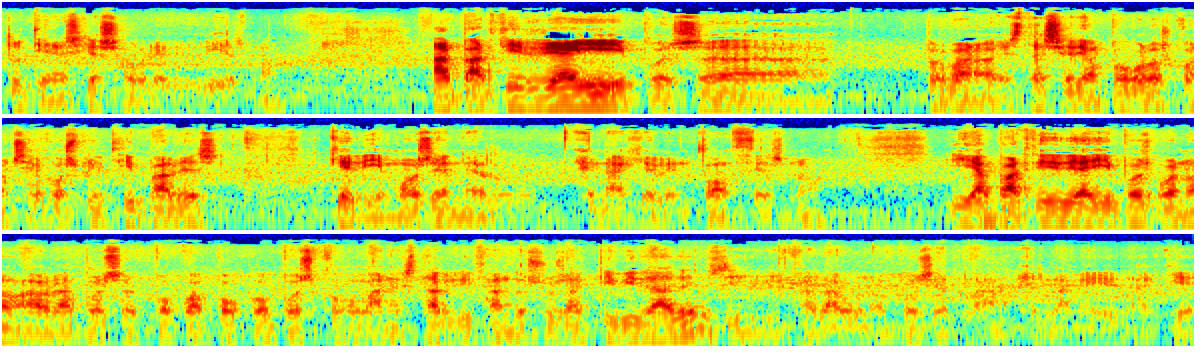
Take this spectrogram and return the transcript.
tú tienes que sobrevivir. ¿no? A partir de ahí, pues, eh, pues bueno, estos serían un poco los consejos principales que dimos en, el, en aquel entonces. ¿no? Y a partir de ahí, pues bueno, ahora pues poco a poco, pues como van estabilizando sus actividades y cada uno pues en la, en la medida que,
